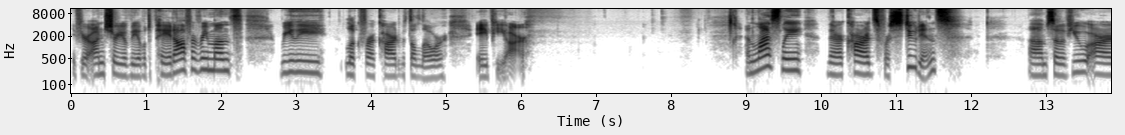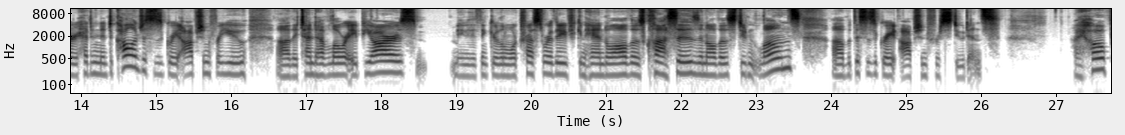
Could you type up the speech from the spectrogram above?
If you're unsure you'll be able to pay it off every month, really look for a card with a lower APR. And lastly, there are cards for students. Um, so if you are heading into college, this is a great option for you. Uh, they tend to have lower APRs. Maybe they think you're a little more trustworthy if you can handle all those classes and all those student loans. Uh, but this is a great option for students. I hope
